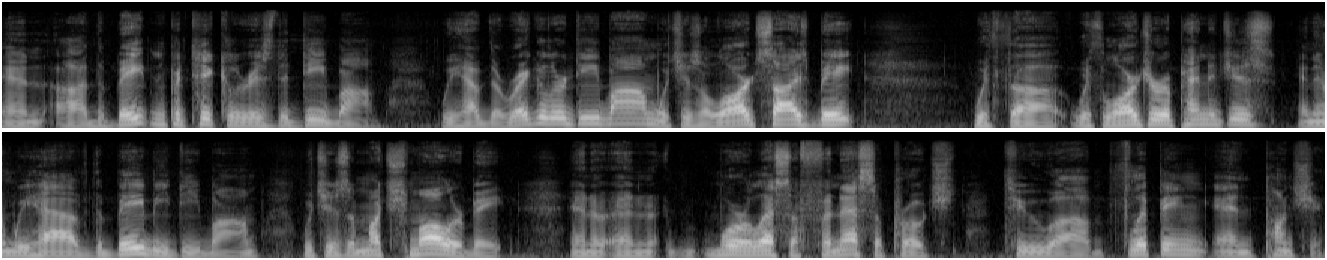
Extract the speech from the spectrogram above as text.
And uh, the bait in particular is the D-Bomb. We have the regular D-Bomb, which is a large size bait with, uh, with larger appendages. And then we have the baby D-Bomb, which is a much smaller bait and, a, and more or less a finesse approach to uh, flipping and punching.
